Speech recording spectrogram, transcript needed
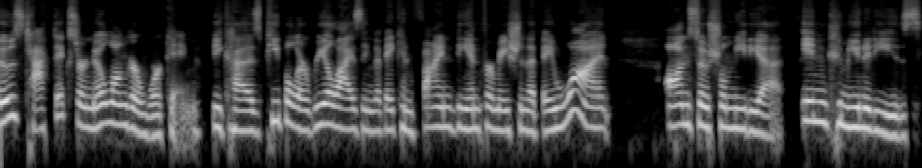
those tactics are no longer working because people are realizing that they can find the information that they want on social media, in communities.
